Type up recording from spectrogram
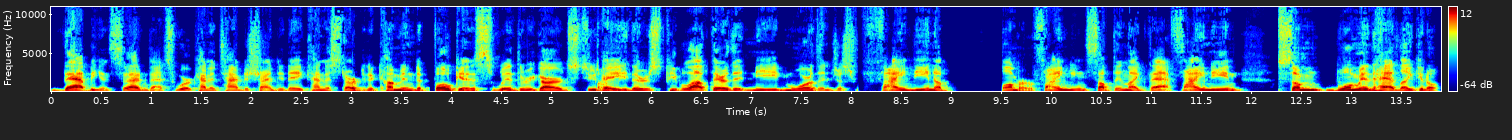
that being said, that's where kind of Time to Shine Today kind of started to come into focus with regards to hey, there's people out there that need more than just finding a plumber, finding something like that, finding some woman had like, you know,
